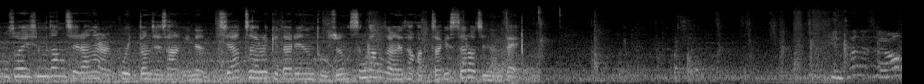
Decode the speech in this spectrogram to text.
평소에 심장 질환을 앓고 있던 재상이는 지하철을 기다리는 도중 승강장에서 갑자기 쓰러지는데 괜찮으세요?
